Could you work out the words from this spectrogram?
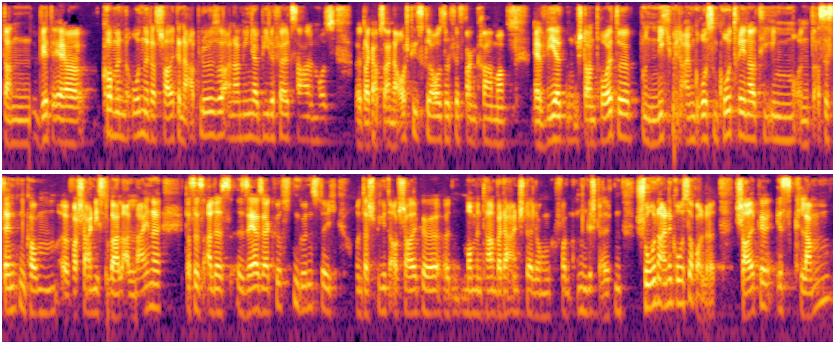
Dann wird er kommen, ohne dass Schalke eine Ablöse an Arminia Bielefeld zahlen muss. Äh, da gab es eine Ausstiegsklausel für Frank Kramer. Er wird Stand heute und nicht mit einem großen Co-Trainer-Team und Assistenten kommen, äh, wahrscheinlich sogar alleine. Das ist alles sehr, sehr kostengünstig und das spielt auf Schalke äh, momentan bei der Einstellung von Angestellten schon eine große Rolle. Schalke ist klamm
